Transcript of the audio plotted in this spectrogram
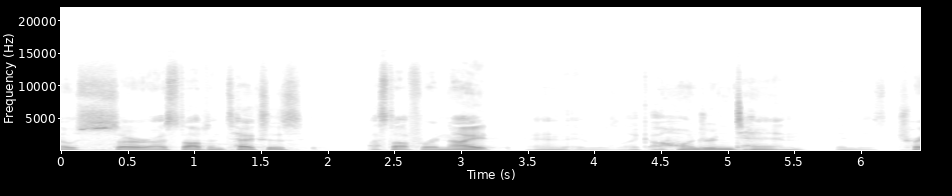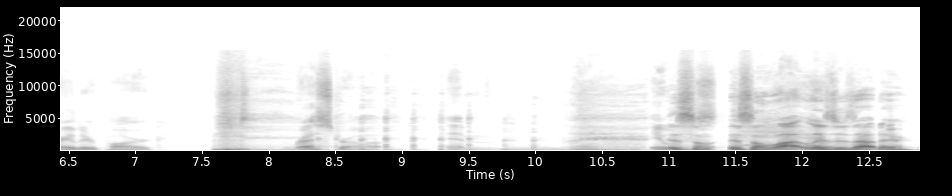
No, sir. I stopped in Texas. I stopped for a night, and it was like 110 in this trailer park restaurant. And man, it It's was some it's some lot lizards out there.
